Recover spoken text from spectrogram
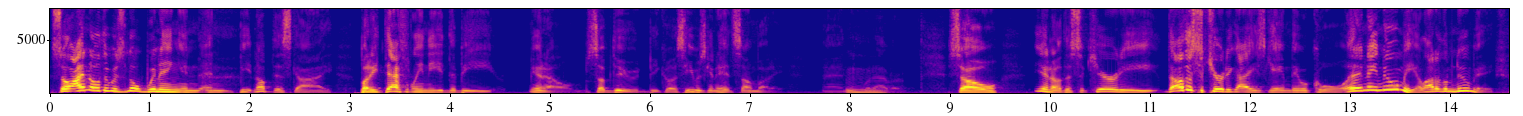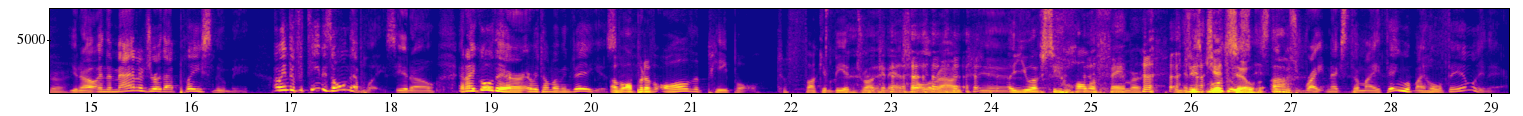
So I know there was no winning and, and beating up this guy, but he definitely needed to be, you know, subdued because he was going to hit somebody and mm-hmm. whatever. So you know, the security, the other security guys game, they were cool, and they knew me. A lot of them knew me. Sure. You know, and the manager of that place knew me. I mean, the Fertittas own that place, you know, and I go there every time I'm in Vegas. Of all, but of all the people to fucking be a drunken asshole around a UFC Hall of Famer in and his jiu-jitsu. his thing Ah. was right next to my thing with my whole family there.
